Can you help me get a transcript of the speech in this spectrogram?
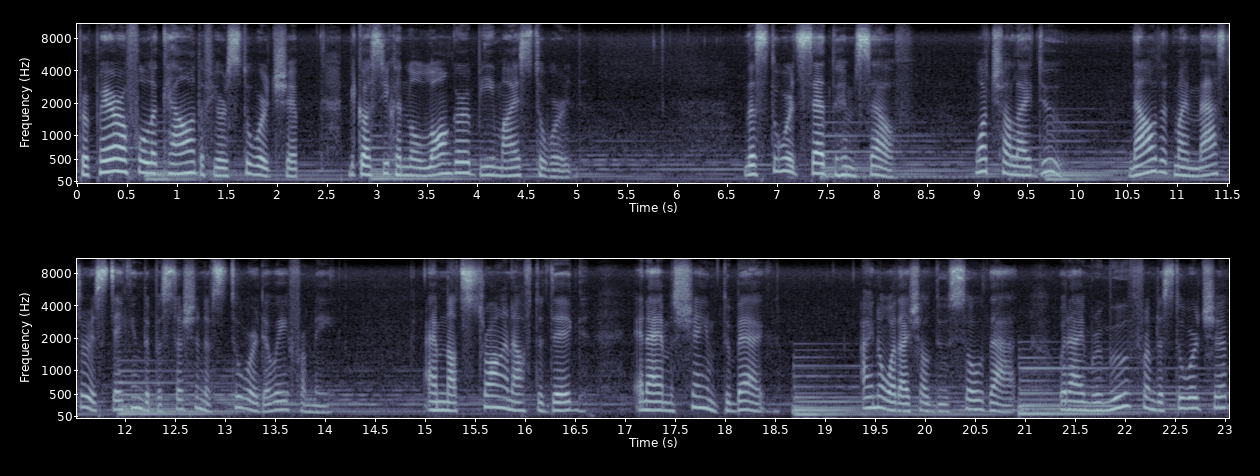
Prepare a full account of your stewardship, because you can no longer be my steward. The steward said to himself, What shall I do, now that my master is taking the position of steward away from me? I am not strong enough to dig, and I am ashamed to beg. I know what I shall do so that, when I am removed from the stewardship,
